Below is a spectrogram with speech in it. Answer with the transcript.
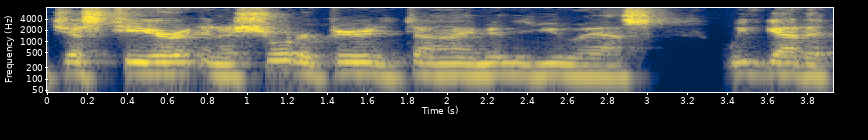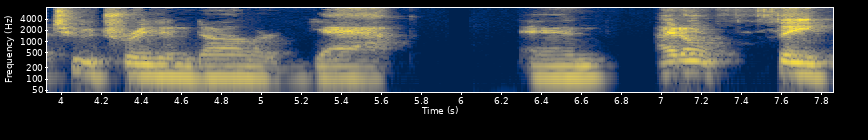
just here in a shorter period of time in the U.S., we've got a two trillion dollar gap, and I don't think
